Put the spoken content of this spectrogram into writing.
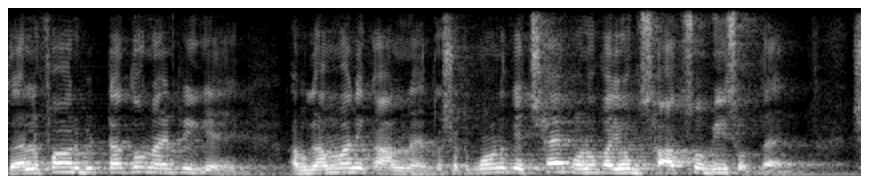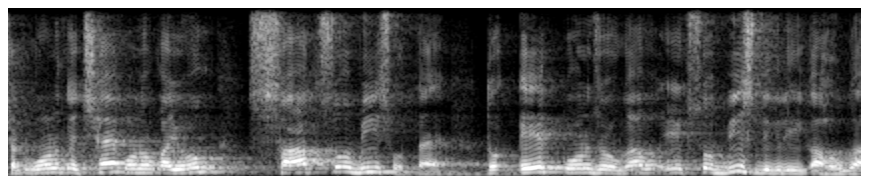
तो अल्फ़ा और बीटा तो 90 के हैं। अब गामा निकालना है तो षटकोण के छह कोणों का योग 720 होता है। षटकोण के छह कोणों का योग 720 होता है। तो एक कोण जो होगा, वो 120 डिग्री का होगा।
